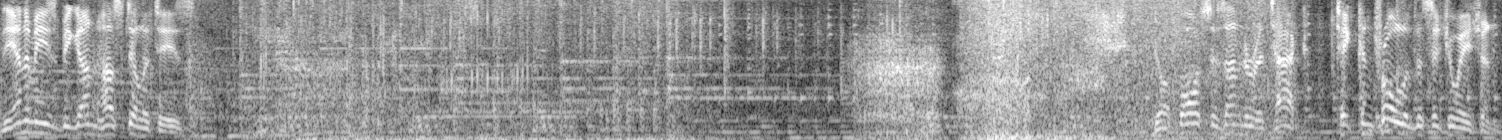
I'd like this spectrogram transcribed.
The enemy's begun hostilities. Your force is under attack. Take control of the situation.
